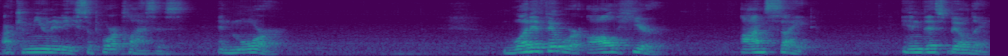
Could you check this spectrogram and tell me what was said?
our community support classes, and more. What if it were all here, on site, in this building?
